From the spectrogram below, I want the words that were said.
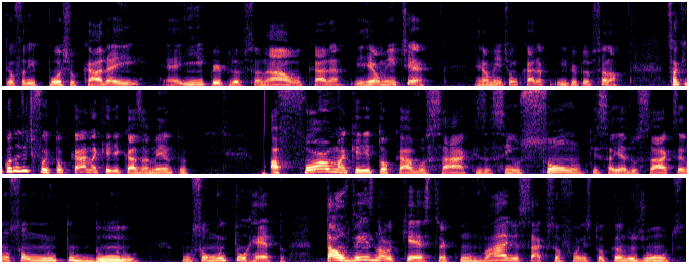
Então eu falei, poxa, o cara aí é hiper profissional, o cara, e realmente é, realmente é um cara hiper profissional. Só que quando a gente foi tocar naquele casamento, a forma que ele tocava o sax, assim, o som que saía do sax era um som muito duro, um som muito reto. Talvez na orquestra, com vários saxofones tocando juntos,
